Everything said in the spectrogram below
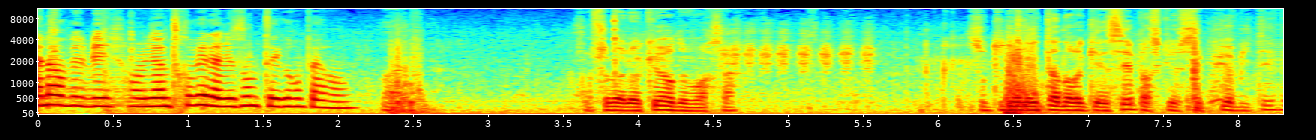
Alors bébé, on vient de trouver la maison de tes grands-parents. Ça fait mal au cœur de voir ça. Surtout dans l'état dans lequel c'est parce que c'est plus habité.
